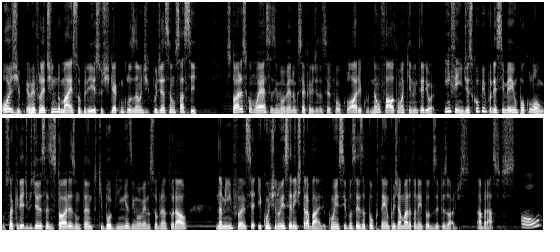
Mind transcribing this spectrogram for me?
Hoje, eu refletindo mais sobre isso, cheguei à conclusão de que podia ser um saci. Histórias como essas envolvendo o que se acredita ser folclórico não faltam aqui no interior. Enfim, desculpem por esse e-mail um pouco longo, só queria dividir essas histórias um tanto que bobinhas envolvendo o sobrenatural na minha infância e continue excelente trabalho. Conheci vocês há pouco tempo e já maratonei todos os episódios. Abraços. Ou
